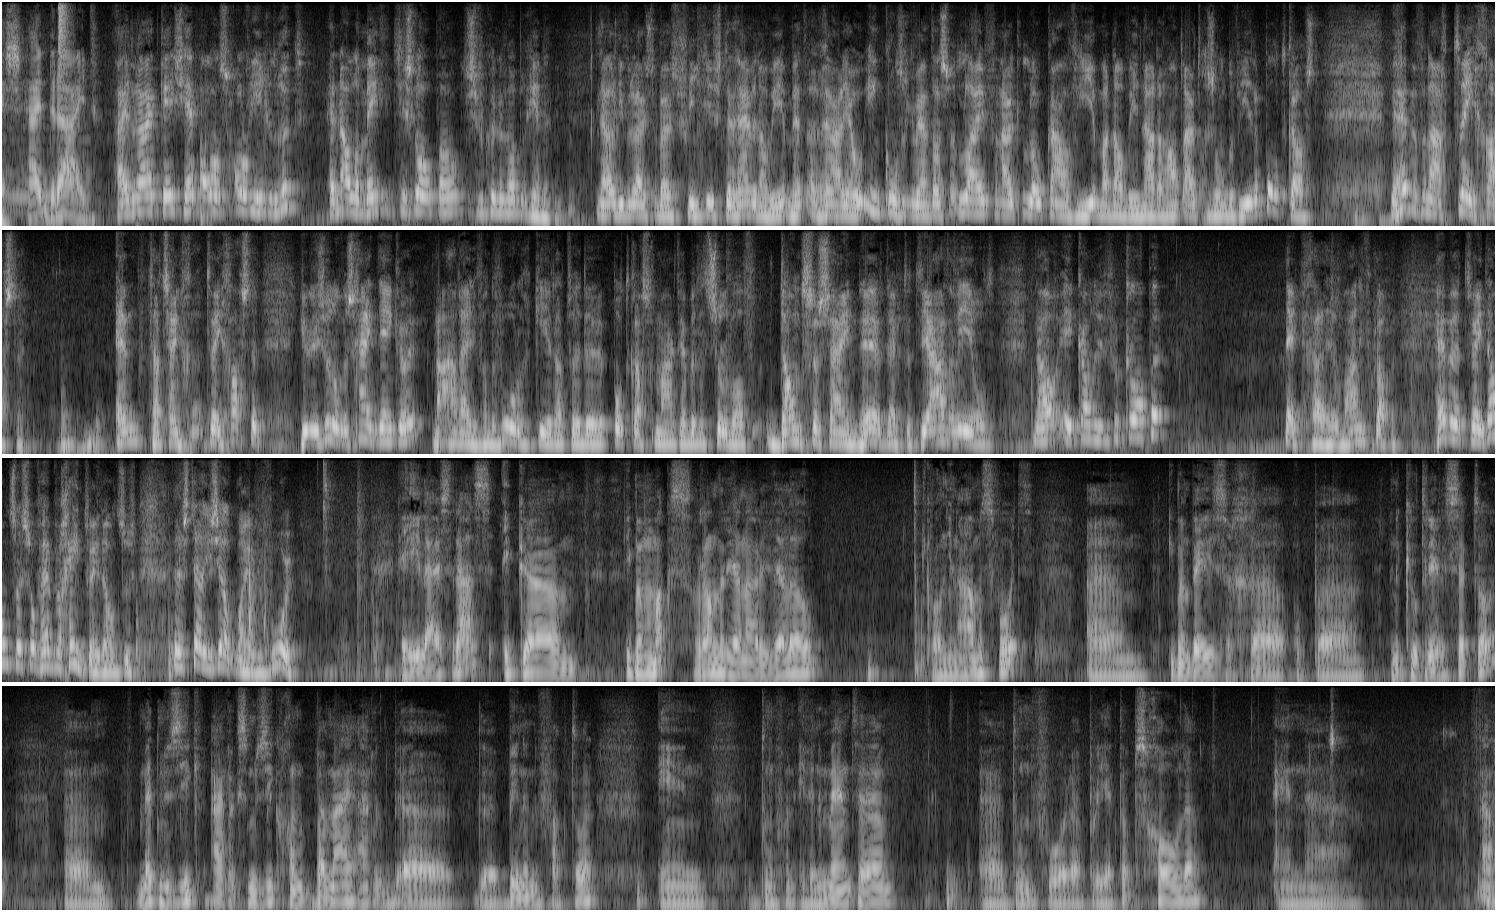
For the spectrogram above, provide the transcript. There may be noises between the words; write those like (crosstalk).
Hij draait. Hij draait, Kees, je hebt alles, alles ingedrukt. En alle metertjes lopen ook, dus we kunnen wel beginnen. Nou, lieve luisterbuis, vriendjes, daar zijn we dan weer met Radio Inconsequent. als live vanuit lokaal 4, maar dan weer naar de hand uitgezonden via de podcast. We hebben vandaag twee gasten. En dat zijn twee gasten. Jullie zullen waarschijnlijk denken, naar aanleiding van de vorige keer dat we de podcast gemaakt hebben, dat zullen wel dansers zijn, hè, uit de theaterwereld. Nou, ik kan u verklappen, Nee, ik ga het helemaal niet verklappen. Hebben we twee dansers of hebben we geen twee dansers? Uh, stel jezelf maar even voor. Hey luisteraars, ik, uh, ik ben Max Randriana Rivello. Ik woon in Amersfoort. Uh, ik ben bezig uh, op, in de culturele sector. Ehm, met muziek. Eigenlijk is muziek gewoon bij mij eigenlijk de binnende factor. In het doen van evenementen, doen voor projecten op scholen. En uh, nou,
